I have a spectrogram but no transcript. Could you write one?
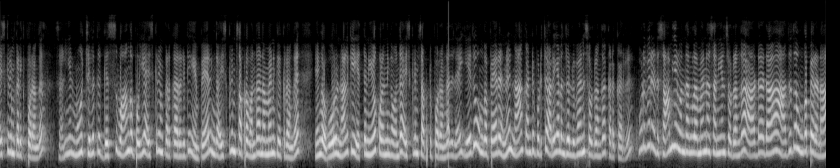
ஐஸ்கிரீம் கடைக்கு போகிறாங்க சனியன் மூச்சிலுக்கு கெஸ் வாங்க போய் ஐஸ்கிரீம் கடைக்காரர்கிட்ட என் பேர் இங்கே ஐஸ்கிரீம் சாப்பிட வந்தானாமேன்னு கேட்குறாங்க எங்கள் ஒரு நாளைக்கு எத்தனையோ குழந்தைங்க வந்து ஐஸ்கிரீம் சாப்பிட்டு போகிறாங்க அதில் எது உங்கள் பேருன்னு நான் கண்டுபிடிச்சி அடையாளம் சொல்லுவேன்னு சொல்கிறாங்க கடைக்காரரு. கூடவே ரெண்டு சாமியார் வந்தாங்களாமேன்னு சனியன் சொல்கிறாங்க அடடா அதுதான் உங்கள் பேரனா?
